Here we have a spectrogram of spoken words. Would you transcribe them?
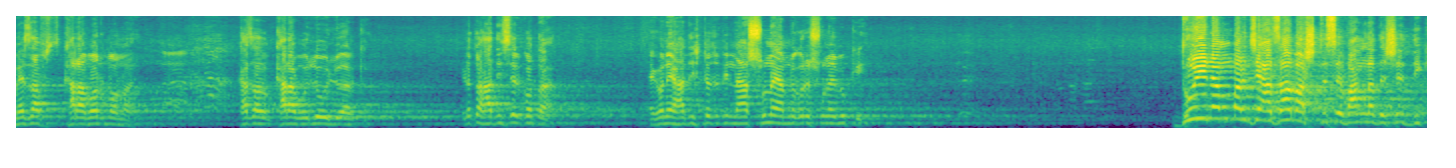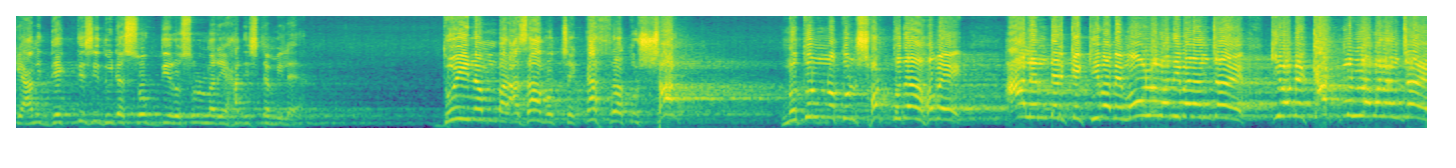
মেজাজ খারাপ হরম নয় খারাপ হইলে হইল আর কি। এটা তো হাদিসের কথা। এখন এই হাদিসটা যদি না শোনায়, আমরা করে শোনাইব কি? দুই নাম্বার যে আজাব আসতেছে বাংলাদেশের দিকে, আমি দেখতেছি দুইটা চোখ দিয়ে রসুল্লাহর এই হাদিসটা মিলে দুই নাম্বার আজাব হচ্ছে কাসরাতুর শর্ত। নতুন নতুন শর্ত দেওয়া হবে। আলেমদেরকে কীভাবে মৌলবাদী বানান যায়, কীভাবে কাঠমুল্লা বানান যায়,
